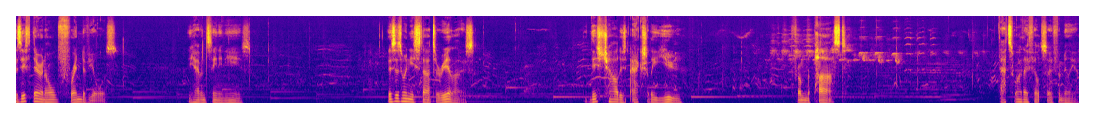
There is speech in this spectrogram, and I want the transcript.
As if they're an old friend of yours you haven't seen in years. This is when you start to realize that this child is actually you from the past. That's why they felt so familiar.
